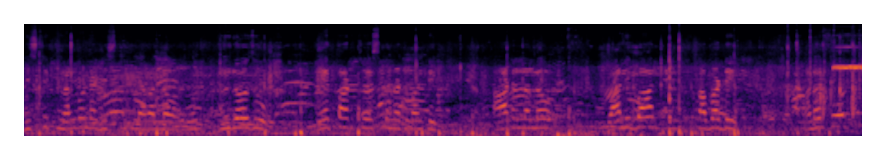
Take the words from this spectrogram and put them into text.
district Nalgonda district లెవెల్లో ఈరోజు ఏర్పాటు చేసుకున్నటువంటి ఆటలలో volleyball and kabaddi under fourteen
